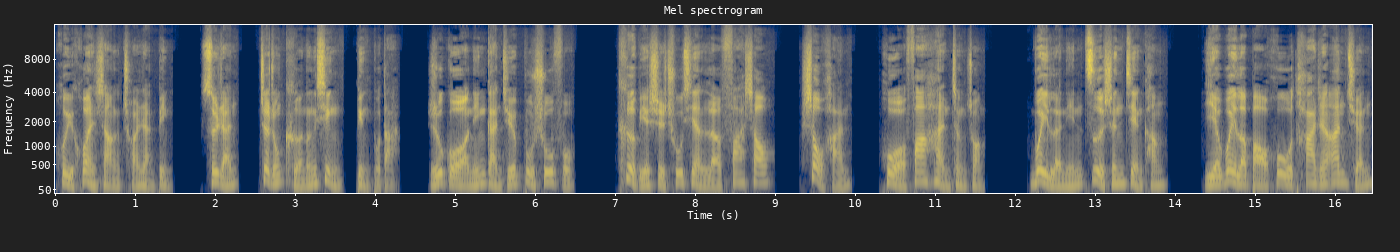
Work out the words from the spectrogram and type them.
会患上传染病，虽然这种可能性并不大。如果您感觉不舒服，特别是出现了发烧、受寒或发汗症状，为了您自身健康，也为了保护他人安全，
